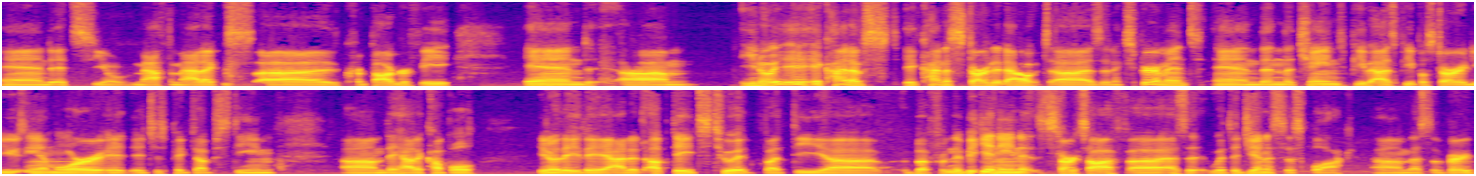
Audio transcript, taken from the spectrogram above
and it's you know mathematics, uh, cryptography, and um, you know it, it, kind of it kind of started out uh, as an experiment, and then the change people as people started using it more, it, it just picked up steam. Um, they had a couple you know they, they added updates to it but the uh, but from the beginning it starts off uh, as a, with the genesis block um, that's the very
